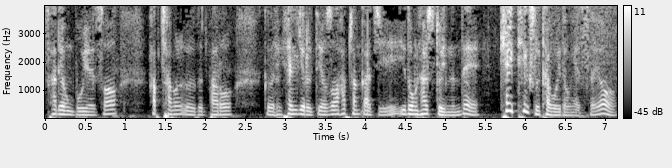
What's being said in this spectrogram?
사령부에서 합참을, 어, 그 바로 그 헬기를 띄워서 합참까지 이동할 수도 있는데, KTX를 타고 이동했어요.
